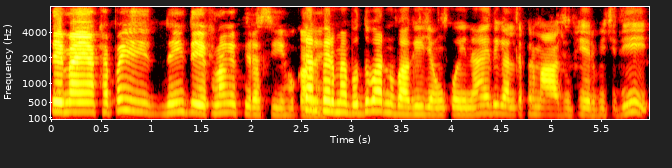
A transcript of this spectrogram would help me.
ਤੇ ਮੈਂ ਆਖਿਆ ਭਾਈ ਨਹੀਂ ਦੇਖ ਲਾਂਗੇ ਫਿਰ ਅਸੀਂ ਉਹ ਕਰ ਚੱਲ ਫਿਰ ਮੈਂ ਬੁੱਧਵਾਰ ਨੂੰ ਬਾਗੀ ਜਾਊਂ ਕੋਈ ਨਾ ਇਹਦੀ ਗੱਲ ਤੇ ਫਿਰ ਮੈਂ ਆਜੂ ਫੇਰ ਵਿੱਚ ਦੀ।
